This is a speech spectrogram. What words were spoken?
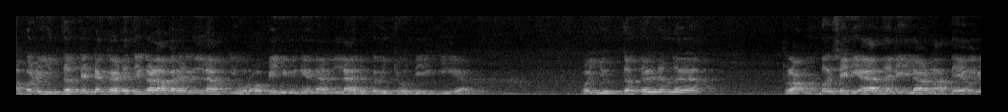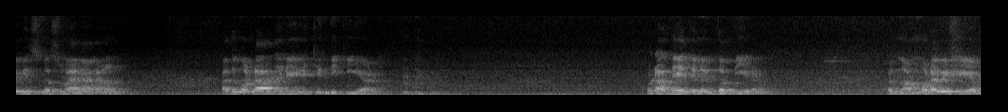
അപ്പോൾ യുദ്ധത്തിന്റെ കെടുതികൾ അവരെല്ലാം യൂറോപ്യൻ യൂണിയൻ എല്ലാം അനുഭവിച്ചുകൊണ്ടിരിക്കുകയാണ്. അപ്പോൾ യുദ്ധത്തിൽ നിന്ന് ട്രംപ് ശരിയായ നിലയിലാണ് അദ്ദേഹം ഒരു ബിസിനസ് മാനാണ് അതുകൊണ്ട് ആ നിലയിൽ ചിന്തിക്കുകയാണ്. അപ്പോൾ അദ്ദേഹത്തിന് യുദ്ധം തീരണം. അപ്പം നമ്മുടെ വിഷയം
